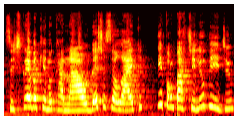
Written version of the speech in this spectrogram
Se inscreva aqui no canal, deixe o seu like e compartilhe o vídeo.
